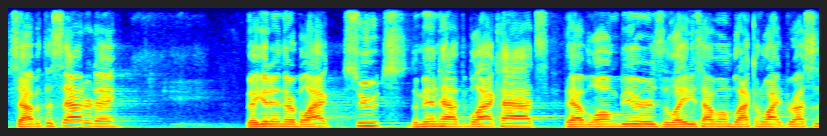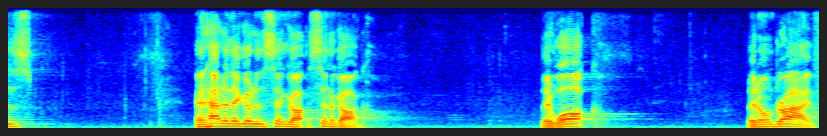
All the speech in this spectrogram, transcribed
Sabbath is Saturday, they get in their black suits. The men have the black hats. They have long beards. The ladies have on black and white dresses. And how do they go to the synagogue? They walk they don't drive.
